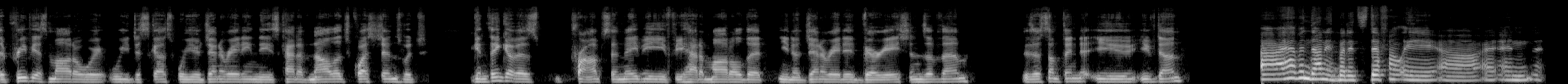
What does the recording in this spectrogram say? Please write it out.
the previous model where we discussed where you're generating these kind of knowledge questions which you can think of as prompts and maybe if you had a model that you know generated variations of them is there something that you you've done I haven't done it, but it's definitely, uh, and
